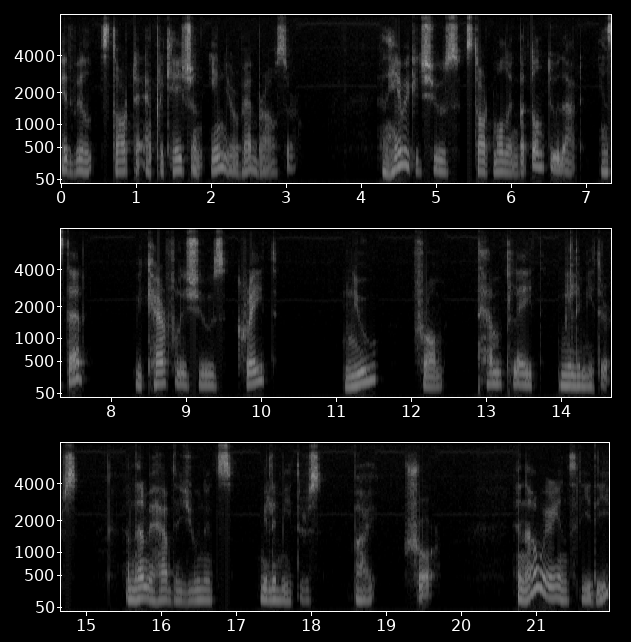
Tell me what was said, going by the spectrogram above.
it will start the application in your web browser. And here we could choose start modeling, but don't do that. Instead, we carefully choose create new from template millimeters. And then we have the units millimeters by shore. And now we're in 3D.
